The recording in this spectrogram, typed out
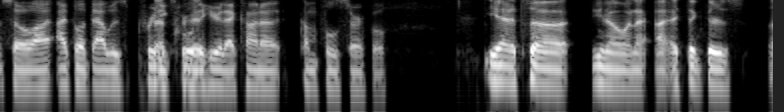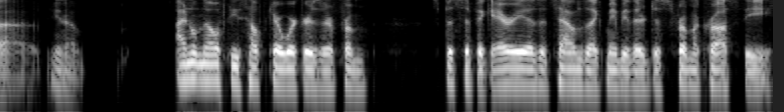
So I, I thought that was pretty That's cool to hear that kind of come full circle. Yeah, it's uh, you know, and I I think there's uh, you know, I don't know if these healthcare workers are from specific areas. It sounds like maybe they're just from across the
